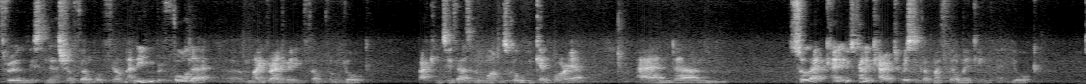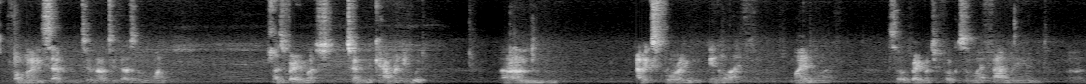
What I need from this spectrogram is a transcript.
through this National Film Board film, and even before that, uh, my graduating film from York back in 2001 was called Weekend Warrior, and um, so that it was kind of characteristic of my filmmaking at York from 97 to around 2001. I was very much turning the camera inward um, and exploring inner life, my inner life. So very much a focus on my family and um,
